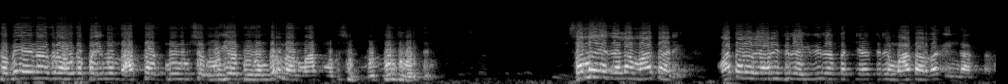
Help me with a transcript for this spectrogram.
ಸಭೆ ಏನಾದ್ರೂ ಹೌದಪ್ಪ, ಇನ್ನೊಂದು ಹತ್ತು, ಹದಿನೈದು ನಿಮಿಷ ಮುಗಿಯತ್ತಿದೆ ಅಂದ್ರೆ ನಾನು ಮಾತು ಮುಗಿಸಿ ಕುಂತು ಬಿಡ್ತೀನಿ ಸಮಯ ಮಾತಾಡಿ. ಮಾತಾಡೋರು ಯಾರು ಇದ್ದೀರಾ ಇದೀರ ಅಂತ ಕೇಳ್ತೀರಿ, ಮಾತಾಡಿದಾಗ ಹಿಂಗಾಗ್ತಾರೆ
